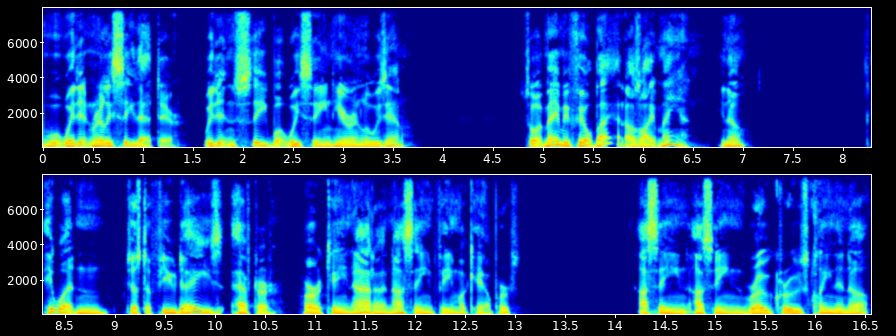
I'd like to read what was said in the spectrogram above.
We didn't really see that there. We didn't see what we seen here in Louisiana. So it made me feel bad. I was like, man, you know, it wasn't just a few days after Hurricane Ida and I seen FEMA campers. I seen I seen road crews cleaning up.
